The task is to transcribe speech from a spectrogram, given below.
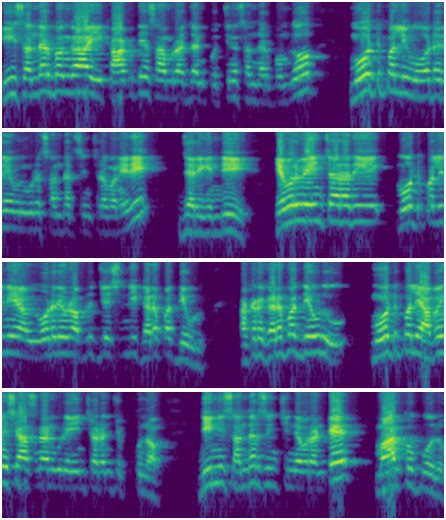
ఈ సందర్భంగా ఈ కాకతీయ సామ్రాజ్యానికి వచ్చిన సందర్భంలో మోటిపల్లి ఓడరేవును కూడా సందర్శించడం అనేది జరిగింది. ఎవరు వేయించారు అది? మోటిపల్లిని ఓడరేవును అభివృద్ధి చేసింది గణపతి దేవుడు. అక్కడ గణపతి దేవుడు మోటిపల్లి అభయ శాసనాన్ని కూడా వేయించాడని చెప్పుకున్నాం. దీన్ని సందర్శించింది ఎవరంటే మార్కోపోలో.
